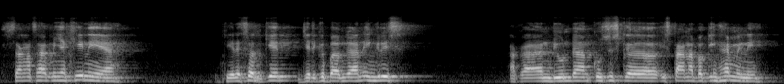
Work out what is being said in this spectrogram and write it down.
Sangat-sangat meyakini ya. Gareth Southgate jadi kebanggaan Inggris. Akan diundang khusus ke istana Buckingham ini.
